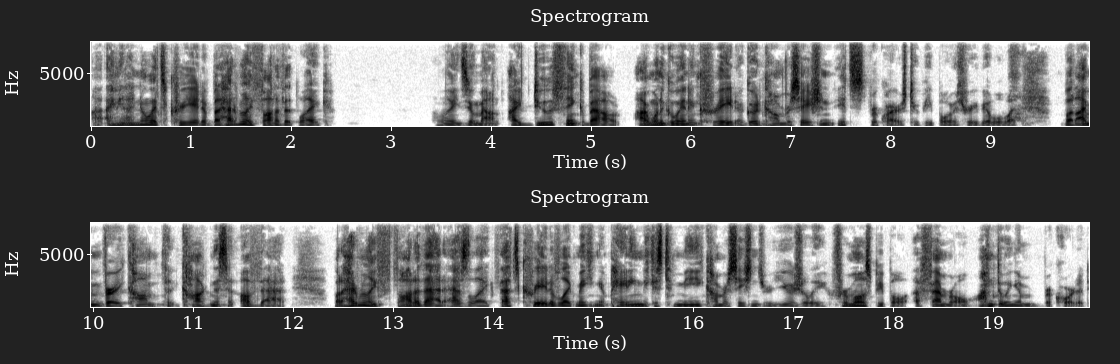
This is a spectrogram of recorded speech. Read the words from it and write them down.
I mean, I know it's creative, but I hadn't really thought of it like, let me zoom out. I do think about I want to go in and create a good conversation. It requires two people or three people, but but I'm very com- cognizant of that. But I hadn't really thought of that as like that's creative, like making a painting, because to me, conversations are usually, for most people, ephemeral. I'm doing them recorded.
